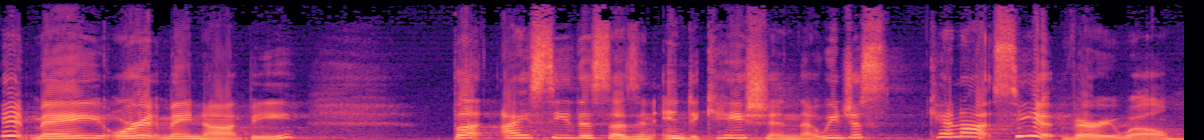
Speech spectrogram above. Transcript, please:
It may or it may not be, but I see this as an indication that we just cannot see it very well.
